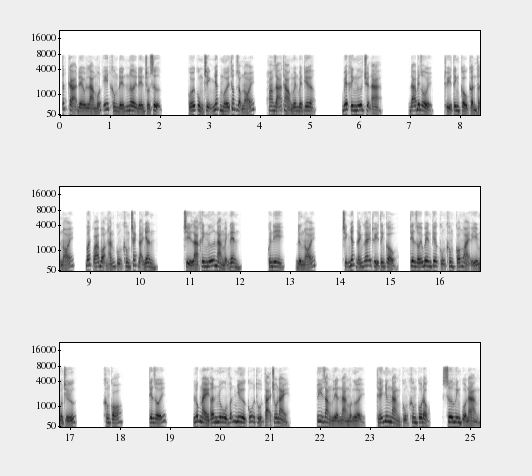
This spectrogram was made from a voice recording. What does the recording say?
Tất cả đều là một ít không đến nơi đến trốn sự. Cuối cùng trịnh nhất mới thấp giọng nói, hoang dã thảo nguyên bên kia. Biết khinh ngữ chuyện à? Đã biết rồi, thủy tinh cầu cẩn thận nói, bất quá bọn hắn cũng không trách đại nhân. Chỉ là khinh ngữ nàng mệnh nên. Quên đi, đừng nói. Trịnh nhất đánh gãy thủy tinh cầu, tiên giới bên kia cũng không có ngoại ý muốn chứ? Không có. Tiên giới? Lúc này ân nhu vẫn như cũ thủ tại chỗ này. Tuy rằng liền nàng một người thế nhưng nàng cũng không cô độc, sư minh của nàng,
